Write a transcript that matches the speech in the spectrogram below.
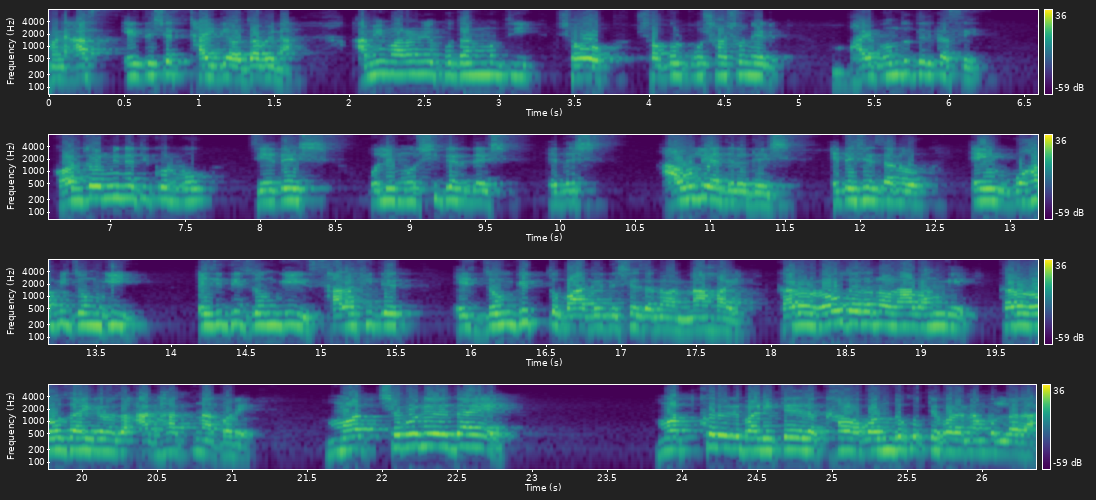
মানে এদেশের ঠাই দেওয়া যাবে না। আমি মাননীয় প্রধানমন্ত্রী সহ সকল প্রশাসনের ভাই বন্ধুদের কাছে করজোর মিনতি করব যে এদেশ অলি মুর্শিদের দেশ, এদেশ আউলিয়াদের দেশ, এদেশে যেন এই ওহাবি জঙ্গি, এজিদি জঙ্গি, সালাফিদের এই জঙ্গিত্ববাদ এদেশে যেন না হয়। কারও রওজা যেন না ভাঙ্গে কারও রওজায় যেন আঘাত না করে। মদ সেবনের দায়ে মদখরের বাড়িতে খাওয়া বন্ধ করতে পারে না মোল্লারা।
